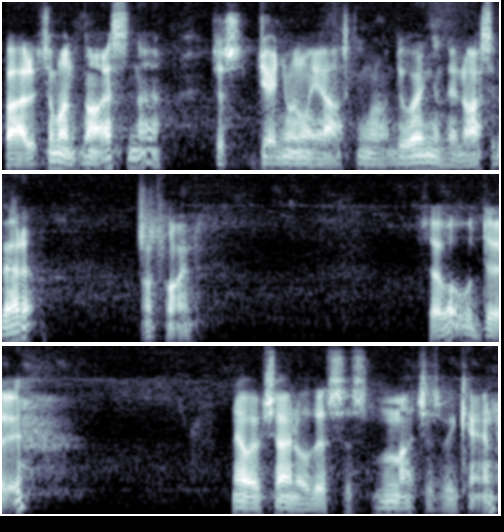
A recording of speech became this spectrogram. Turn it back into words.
But if someone's nice and they're just genuinely asking what I'm doing and they're nice about it, I'm fine. So what we'll do, now we've shown all this as much as we can,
